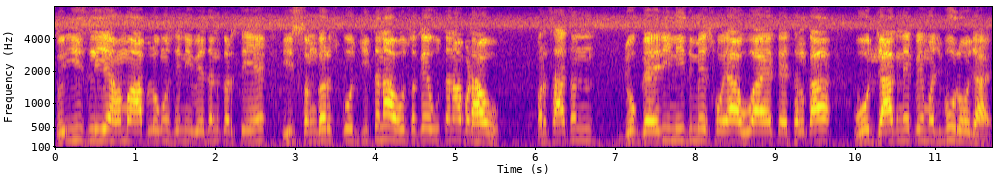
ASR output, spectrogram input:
तो इसलिए हम आप लोगों से निवेदन करते हैं, इस संघर्ष को जितना हो सके उतना बढ़ाओ। प्रशासन जो गहरी नींद में सोया हुआ है कैथल का, वो जागने पे मजबूर हो जाए।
